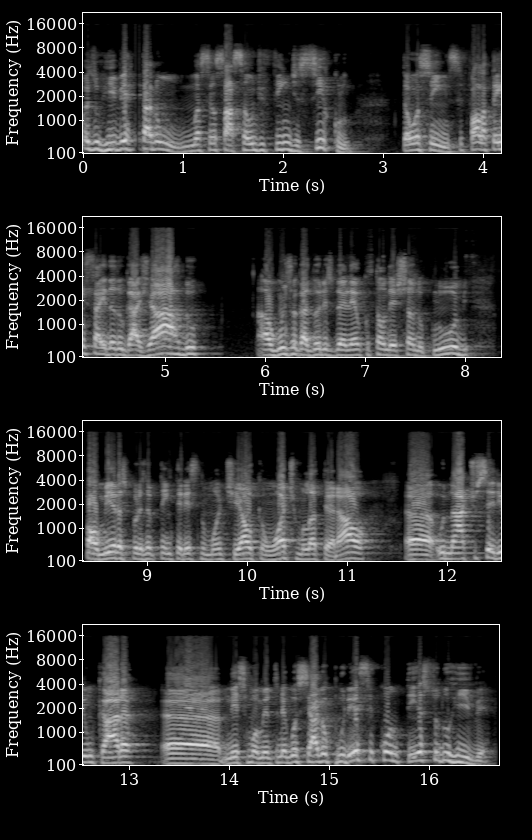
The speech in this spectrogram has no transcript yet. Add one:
mas o River está numa sensação de fim de ciclo. Então, assim, se fala tem saída do Gajardo, alguns jogadores do elenco estão deixando o clube. Palmeiras, por exemplo, tem interesse no Montiel, que é um ótimo lateral. Uh, o Nacho seria um cara, uh, nesse momento, negociável por esse contexto do River,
